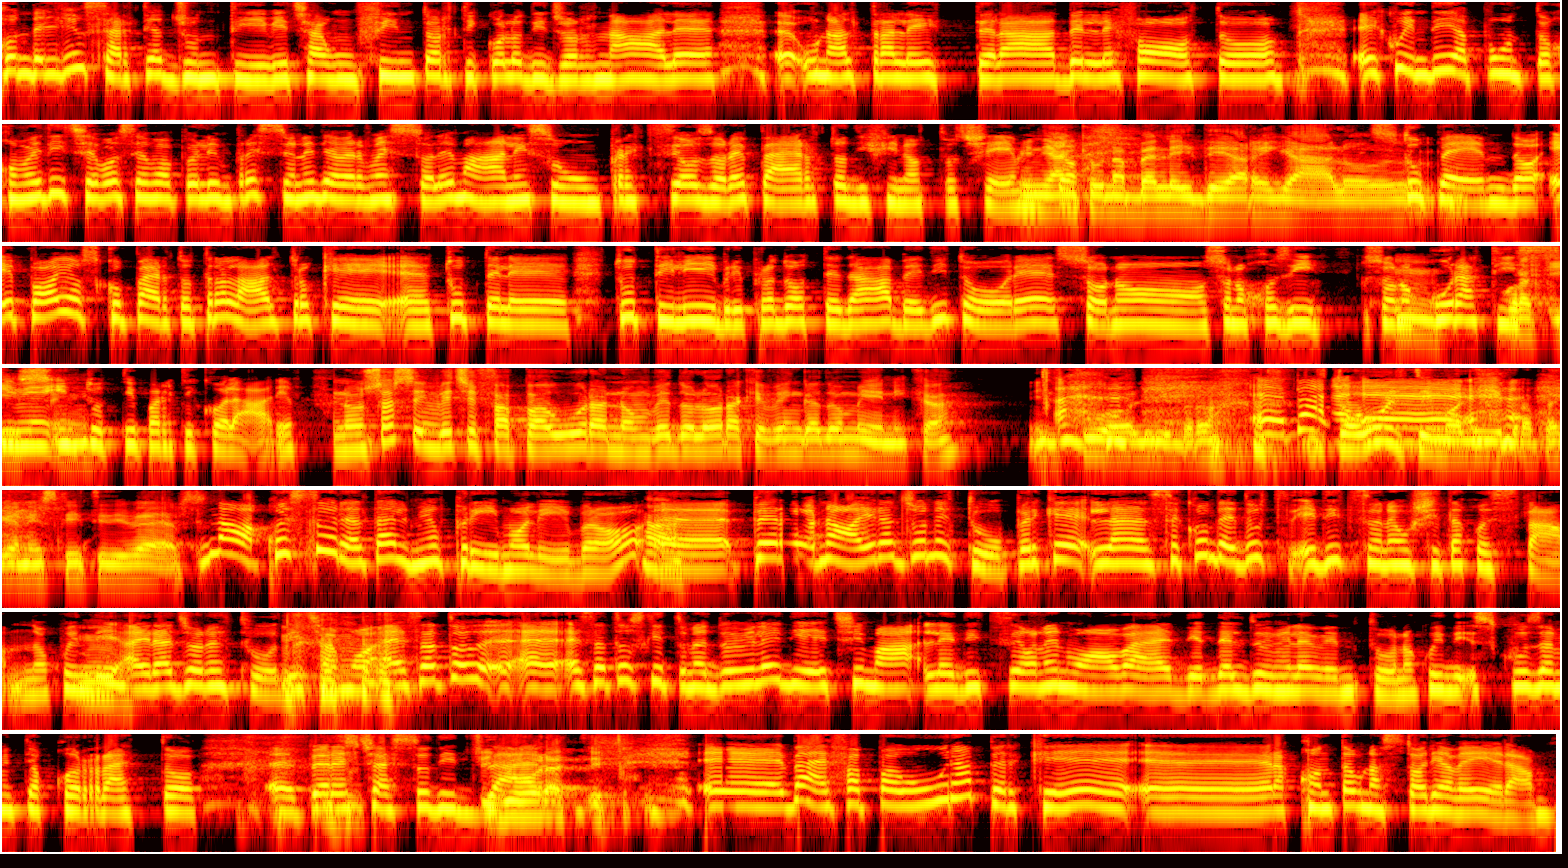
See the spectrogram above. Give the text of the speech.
con degli inserti aggiuntivi, c'è un finto articolo di giornale, eh, un'altra lettera, delle foto e quindi appunto come dicevo si ha proprio l'impressione di aver messo le mani su un prezioso reperto di fine Ottocento. Quindi anche una bella idea regalo. Stupendo e poi ho scoperto tra l'altro che eh, le, tutti i libri prodotti da Abe Editore sono, sono così, sono mm, curatissimi, curatissimi in tutti i particolari. Non so se invece fa paura, non vedo l'ora che venga domenica il tuo libro, eh beh, il tuo ultimo eh... libro perché ne hai scritti diversi. No, questo in realtà è il mio primo libro, ah. eh, però no, hai ragione tu perché la seconda edizione è uscita quest'anno, quindi mm. hai ragione tu, diciamo, è, stato, è, è, stato, scritto nel 2010 ma l'edizione nuova è di, del 2021, quindi scusami ti ho corretto eh, per eccesso di zero. Eh, beh, fa paura perché eh, racconta una storia vera.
